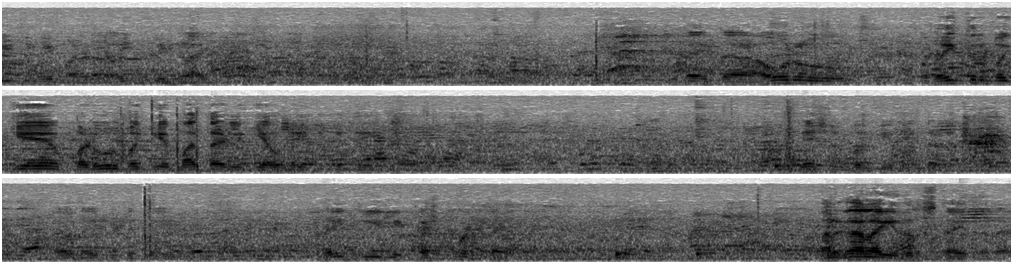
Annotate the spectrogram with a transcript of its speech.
ಮೀಟಿಂಗ್ ಮಾಡಿದ್ದಾರೆ ಐದು ತಿಂಗಳಾಯ್ತು ಇದ್ದ ಅವರು ರೈತರ ಬಗ್ಗೆ, ಬಡವರ ಬಗ್ಗೆ ಮಾತಾಡಲಿಕ್ಕೆ ಅವ್ರ ನೈತಿಕತೆ ಇಲ್ಲ ದೇಶದ ಬಗ್ಗೆ ಮಾತಾಡಲಿಕ್ಕೆ ಅವ್ರ ನೈತಿಕತೆ ಇಲ್ಲ ರೈತರು ಇಲ್ಲಿ ಕಷ್ಟಪಡ್ತಾ ಇದ್ದಾರೆ. ಬರಗಾಲ ಎದುರಿಸ್ತಾ ಇದ್ದಾರೆ.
